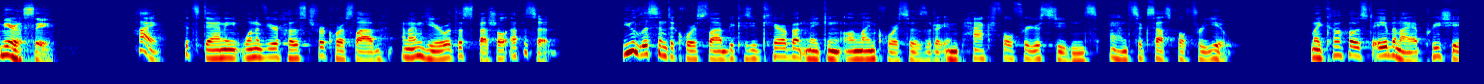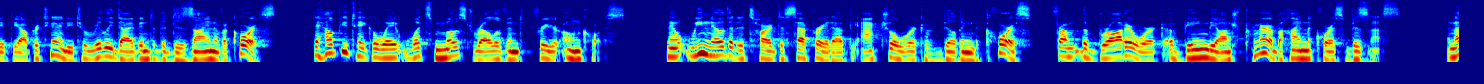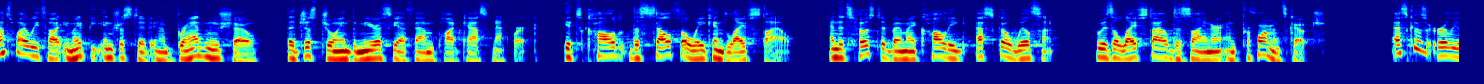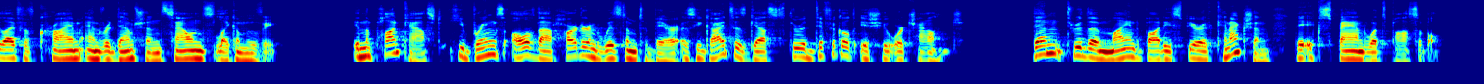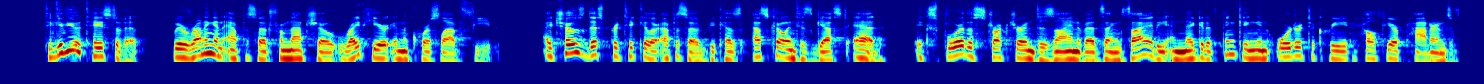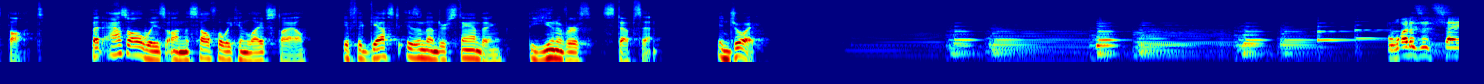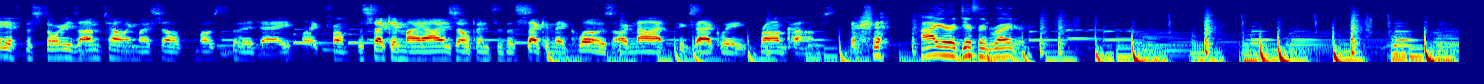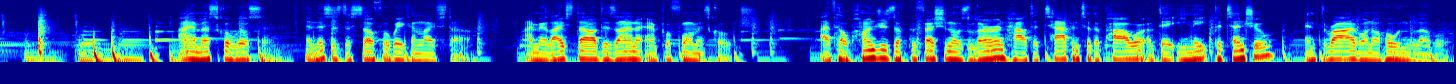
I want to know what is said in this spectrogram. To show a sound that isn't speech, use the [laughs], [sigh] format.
Mirasee. Hi, it's Danny, one of your hosts for Course Lab, and I'm here with a special episode. You listen to Course Lab because you care about making online courses that are impactful for your students and successful for you. My co host Abe and I appreciate the opportunity to really dive into the design of a course to help you take away what's most relevant for your own course. Now, we know that it's hard to separate out the actual work of building the course from the broader work of being the entrepreneur behind the course business. And that's why we thought you might be interested in a brand new show that just joined the Mirasee FM podcast network. It's called The Self Awakened Lifestyle, and it's hosted by my colleague Esco Wilson, who is a lifestyle designer and performance coach. Esco's early life of crime and redemption sounds like a movie. In the podcast, he brings all of that hard earned wisdom to bear as he guides his guests through a difficult issue or challenge. Then, through the mind body spirit connection, they expand what's possible. To give you a taste of it, we're running an episode from that show right here in the Course Lab feed. I chose this particular episode because Esco and his guest Ed explore the structure and design of Ed's anxiety and negative thinking in order to create healthier patterns of thought. But as always on the Self Awakened Lifestyle, if the guest isn't understanding, the universe steps in. Enjoy. What does it say if the stories I'm telling myself most of the day, like from the second my eyes open to the second they close, are not exactly rom coms? [laughs] Hire a different writer. I am Esco Wilson, and this is the Self Awakened Lifestyle. I'm a lifestyle designer and performance coach. I've helped hundreds of professionals learn how to tap into the power of their innate potential and thrive on a whole new level.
